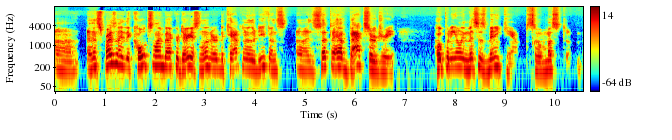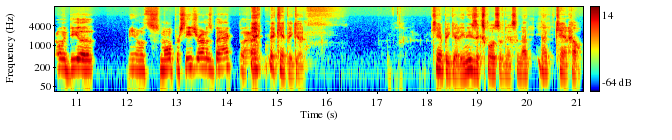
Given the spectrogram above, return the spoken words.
Uh, and then surprisingly, the Colts linebacker Darius Leonard, the captain of their defense, uh, is set to have back surgery, hoping he only misses minicamp. So must only be a you know small procedure on his back, but That, can't be good. Can't be good. He needs explosiveness, and that that can't help.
